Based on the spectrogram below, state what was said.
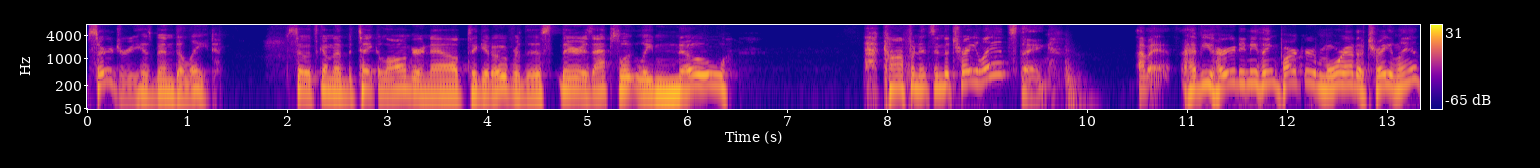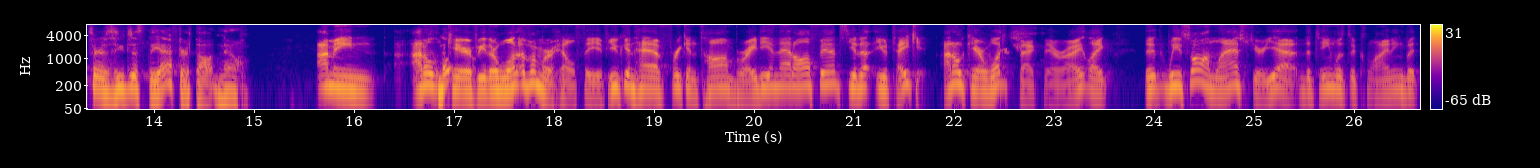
surgery has been delayed. So it's going to take longer now to get over this. There is absolutely no confidence in the Trey Lance thing. I mean, have you heard anything, Parker, more out of Trey Lance, or is he just the afterthought now? I mean, I don't Nope. care if either one of them are healthy. If you can have freaking Tom Brady in that offense, you you take it. I don't care what's back there, right? Like we saw him last year. Yeah, the team was declining, but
